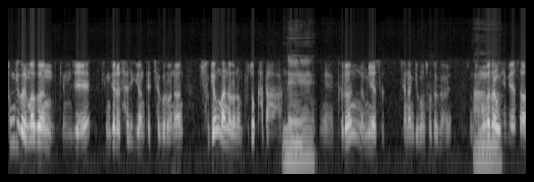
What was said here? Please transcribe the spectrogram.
충격을 먹은 경제 경제를 살리기 위한 대책으로는 추경만으로는 부족하다. 네. 네 그런 의미에서 재난 기본 소득을 아. 전문가들하고 협의해서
